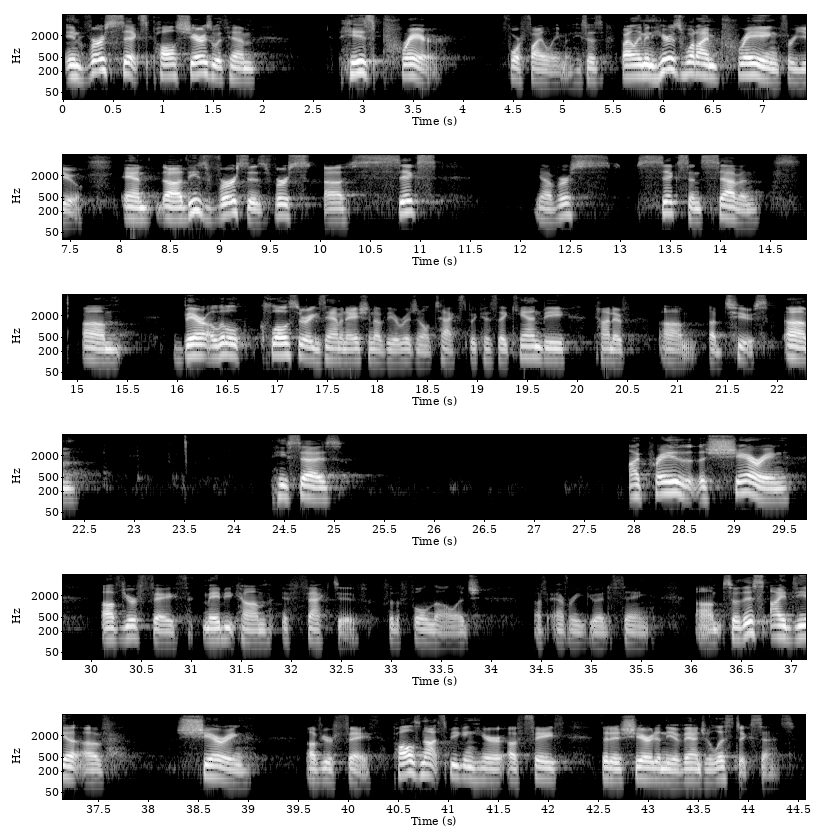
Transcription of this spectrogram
in verse 6, Paul shares with him his prayer for Philemon. He says, Philemon, here's what I'm praying for you. And uh, these verses, verse uh, 6, yeah, verse 6 and 7, um, bear a little closer examination of the original text because they can be kind of um, obtuse. Um, he says, I pray that the sharing of your faith may become effective for the full knowledge of every good thing. Um, so, this idea of sharing of your faith, Paul's not speaking here of faith that is shared in the evangelistic sense,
